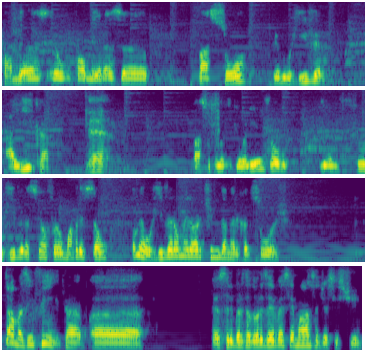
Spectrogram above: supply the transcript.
Palmeiras, eu, o Palmeiras ah, passou pelo River ali, cara. É, Passou pelo Eu olhei o jogo e eu vi o River, assim, ó, foi uma pressão. Ô, meu, o River é o melhor time da América do Sul hoje. Tá, mas enfim, tá. ah, essa Libertadores aí vai ser massa de assistir.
